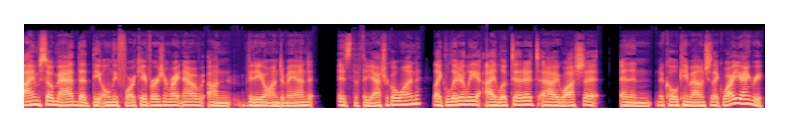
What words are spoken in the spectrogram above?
i'm so mad that the only 4k version right now on video on demand is the theatrical one like literally i looked at it and i watched it and then nicole came out and she's like why are you angry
